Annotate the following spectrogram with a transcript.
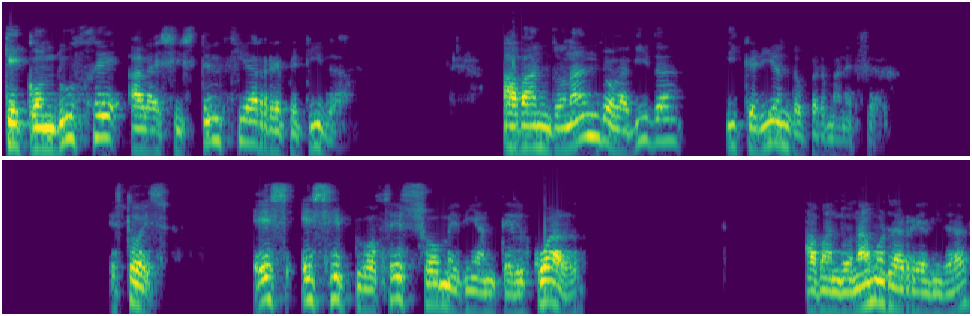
que conduce a la existencia repetida, abandonando la vida y queriendo permanecer. Esto es, es ese proceso mediante el cual abandonamos la realidad,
